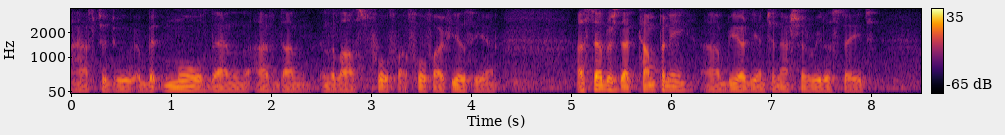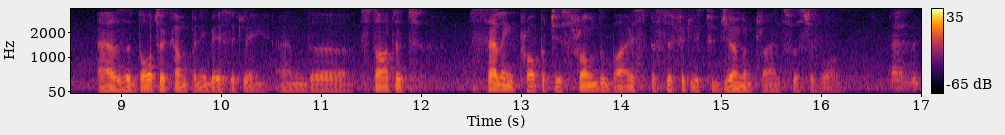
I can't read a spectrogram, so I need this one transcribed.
I have to do a bit more than I've done in the last four, five, four, five years here. I established that company, uh, BRD International Real Estate, as a daughter company basically, and uh, started selling properties from Dubai specifically to German clients first of all. That's good.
